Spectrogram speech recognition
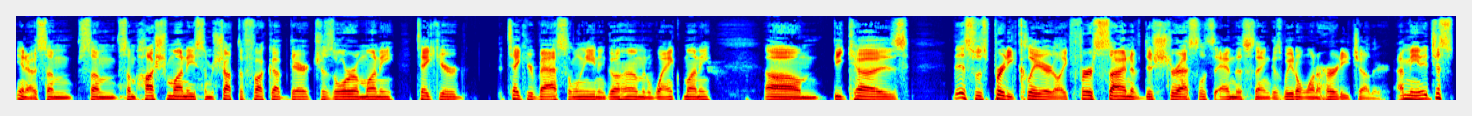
you know, some some some hush money, some shut the fuck up Derek Chisora money. Take your take your Vaseline and go home and wank money, um, because this was pretty clear. Like first sign of distress, let's end this thing because we don't want to hurt each other. I mean, it just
